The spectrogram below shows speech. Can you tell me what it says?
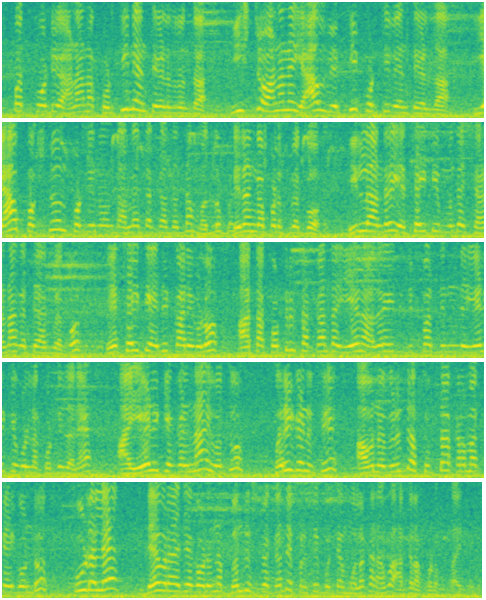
ಎಪ್ಪತ್ತು ಕೋಟಿ ಹಣನ ಕೊಡ್ತೀನಿ ಅಂತ ಹೇಳಿದ್ರು ಅಂತ. ಇಷ್ಟು ಹಣನ ಯಾವ ವ್ಯಕ್ತಿ ಕೊಡ್ತೀವಿ ಅಂತ ಹೇಳ್ದ? ಯಾವ ಪಕ್ಷದಲ್ಲಿ ಕೊಡ್ತೀನಿ ಅಂತ ಅನ್ನತಕ್ಕಂಥದ್ದನ್ನ ಮೊದಲು ಬಹಿರಂಗಪಡಿಸಬೇಕು. ಇಲ್ಲ ಅಂದ್ರೆ ಎಸ್ ಐ ಟಿ ಮುಂದೆ ಶರಣಾಗತಿ ಆಗಬೇಕು. ಎಸ್ ಐ ಟಿ ಅಧಿಕಾರಿಗಳು ಆತ ಕೊಟ್ಟಿರ್ತಕ್ಕಂಥ ಏನು ಹದಿನೈದು, ಇಪ್ಪತ್ತು ದಿನದ ಹೇಳಿಕೆಗಳನ್ನ ಕೊಟ್ಟಿದ್ದಾನೆ. ಆ ಹೇಳಿಕೆಗಳನ್ನ ಇವತ್ತು ಪರಿಗಣಿಸಿ ಅವನ ವಿರುದ್ಧ ಸೂಕ್ತ ಕ್ರಮ ಕೈಗೊಂಡು ಕೂಡಲೇ ದೇವರಾಜೇಗೌಡನ ಬಂಧಿಸಬೇಕಂತ ಪ್ರತಿಭಟನೆ ಮೂಲಕ ನಾವು ಆಗ್ರಹ ಪಡಿಸ್ತಾ ಇದ್ದೀವಿ.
